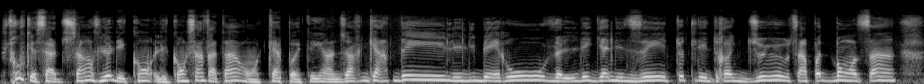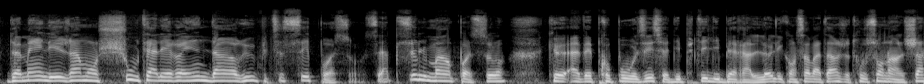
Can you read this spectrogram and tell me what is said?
Je trouve que ça a du sens. Là, les, conservateurs ont capoté en disant Regardez, les libéraux veulent légaliser toutes les drogues dures, ça n'a pas de bon sens. Demain, les gens vont shooter à l'héroïne dans la rue. Puis, tu sais, c'est pas ça. C'est absolument pas ça qu'avait proposé ce député libéral-là. Les conservateurs, je trouve, sont dans le champ.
